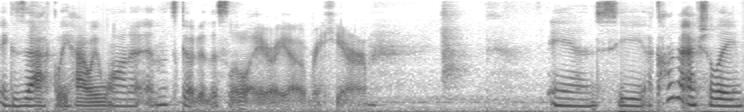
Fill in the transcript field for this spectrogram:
exactly how we want it. And let's go to this little area over here and see, I kind of actually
